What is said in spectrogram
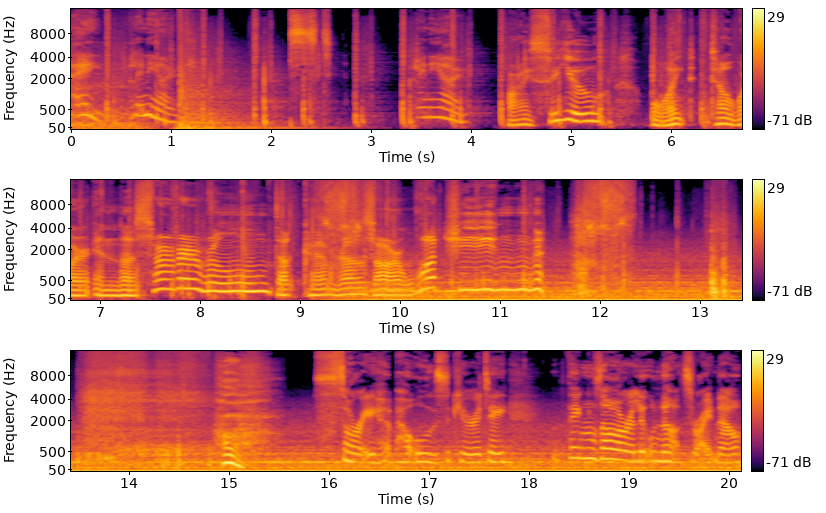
Hey, Plinio. Psst. Plinio. I see you. Wait till we're in the server room. The cameras are watching. Sorry about all the security. Things are a little nuts right now.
